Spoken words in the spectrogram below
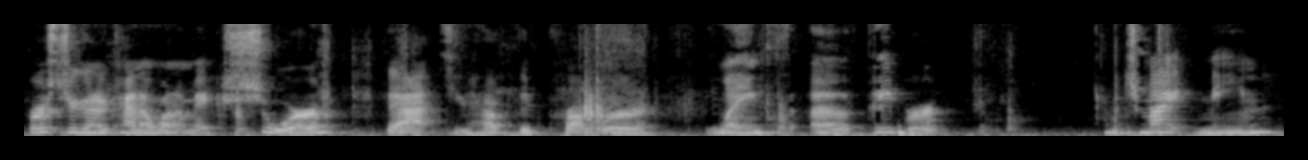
first you're going to kind of want to make sure that you have the proper length of paper, which might mean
